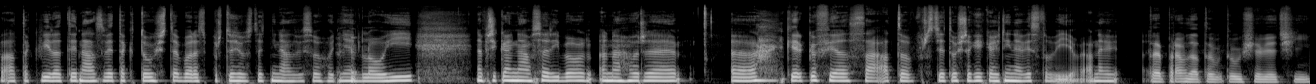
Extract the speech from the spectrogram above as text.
a takovýhle ty názvy, tak to už jste borec, protože ostatní názvy jsou hodně dlouhý. Například nám se líbilo nahoře uh, Kirkofilsa a to prostě to už taky každý nevysloví. A ne, to je pravda, to, to už je větší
